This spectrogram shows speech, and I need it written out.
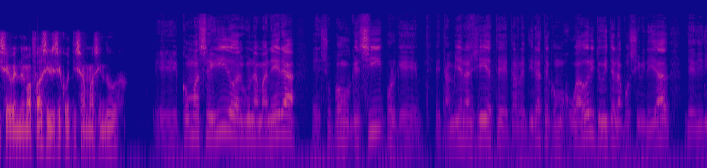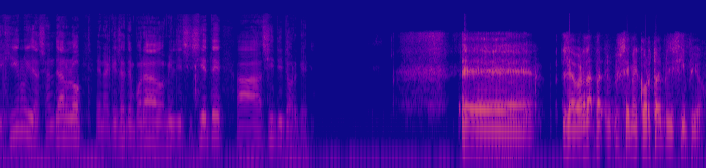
se venden más fácil y se cotizan más sin duda. Eh, ¿Cómo has seguido de alguna manera? Eh, supongo que sí, porque eh, también allí este, te retiraste como jugador y tuviste la posibilidad de dirigirlo y de ascenderlo en aquella temporada 2017 a City Torque. Eh, la verdad, se me cortó al principio.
